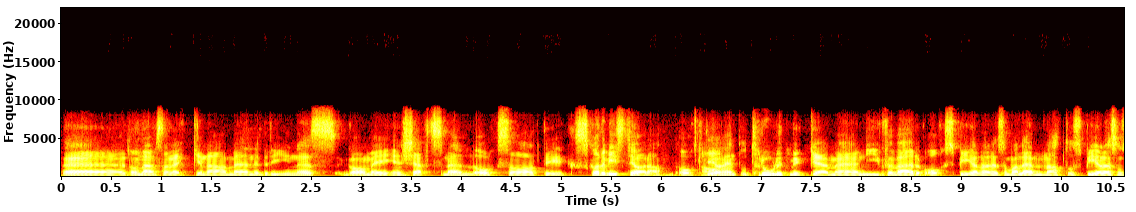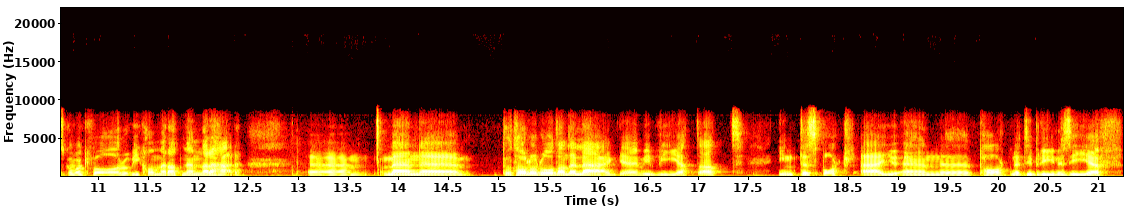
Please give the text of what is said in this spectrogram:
eh, de närmsta veckorna. Men Brynäs gav mig en käftsmäll och sa att det ska det visst göra. Och det ja. har hänt otroligt mycket med nyförvärv och spelare som har lämnat och spelare som ska vara kvar. Och vi kommer att nämna det här. Eh, men på tal om rådande läge. Vi vet att Intersport är ju en partner till Brynäs IF.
